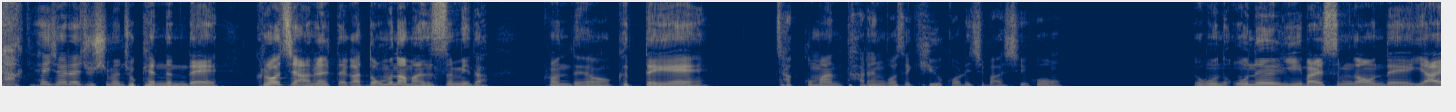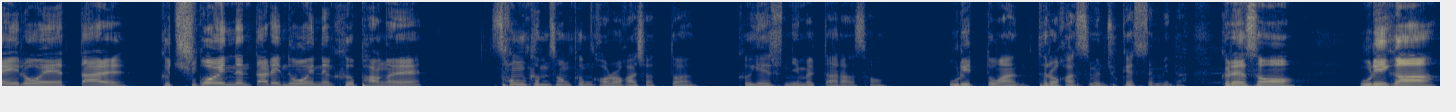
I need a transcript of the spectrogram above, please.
딱 해결해 주시면 좋겠는데 그러지 않을 때가 너무나 많습니다. 그런데요, 그때에 자꾸만 다른 것에 기웃거리지 마시고 여러분 오늘 이 말씀 가운데 야이로의 딸, 그 죽어 있는 딸이 누워 있는 그 방을 성큼성큼 걸어가셨던 그 예수님을 따라서 우리 또한 들어갔으면 좋겠습니다. 그래서 우리가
